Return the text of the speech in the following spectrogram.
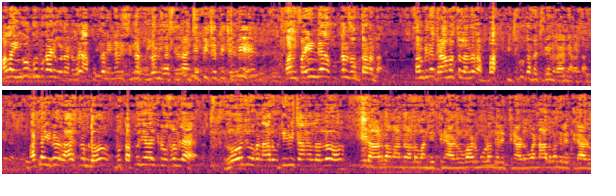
మళ్ళీ ఇంకో గుంపు కాడికి పోతాడు ఒరే ఆ కుక్క నిన్నని చిన్న పిల్లోని కలిసిదిరా అని చెప్పి చెప్పి చెప్పి వన్ ఫైన్ డే ఆ కుక్కను చంపుతాడంట. చంపితే గ్రామస్తులందరూ అబ్బా పిచ్చి కుక్క చచ్చిపోయింది రానిరట అట్లా ఈరోజు రాష్ట్రంలో నువ్వు తప్పు చేయాల్సిన అవసరం లే. రోజు ఒక నాలుగు టీవీ ఛానళ్ళలో వీడు ఆడదాం ఆంధ్రాలో వంద ఎత్తినాడు వాడు మూడు వందలు ఎత్తినాడు వాడు నాలుగు వందలు ఎత్తినాడు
